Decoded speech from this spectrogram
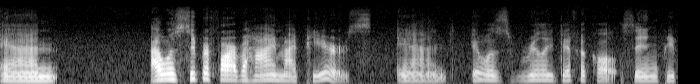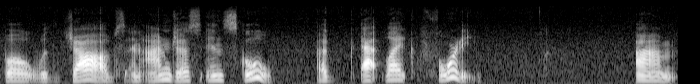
And I was super far behind my peers. And it was really difficult seeing people with jobs, and I'm just in school uh, at like 40. Um,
